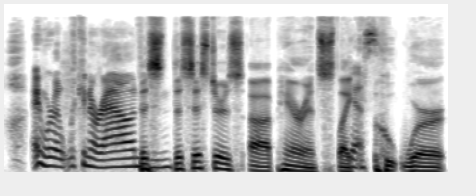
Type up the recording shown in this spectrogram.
and we're looking around the and, the sisters' uh, parents, like Yes. who were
